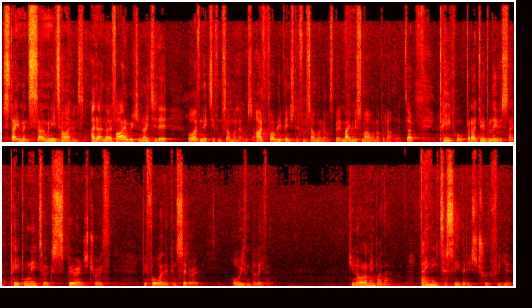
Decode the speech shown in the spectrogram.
statement so many times. I don't know if I originated it or I've nicked it from someone else. I've probably pinched it from someone else, but it made me smile when I put it up there. So People, but I do believe this thing people need to experience truth before they consider it or even believe it. Do you know what I mean by that? They need to see that it's true for you.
